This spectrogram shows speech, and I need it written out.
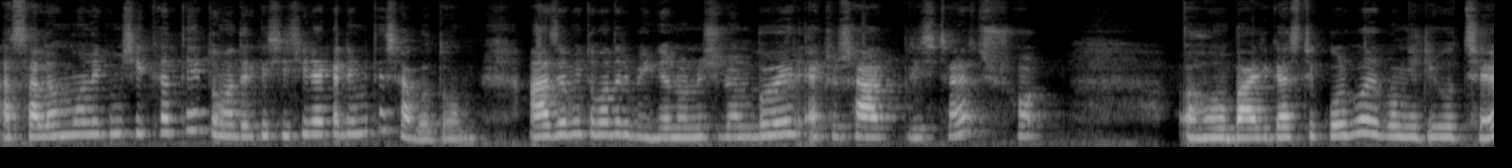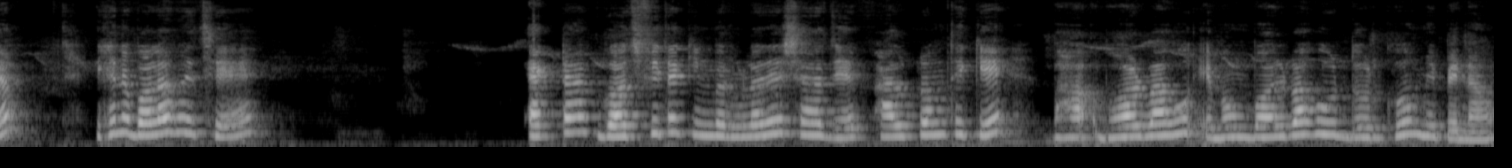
আসসালামু আলাইকুম শিক্ষার্থী, তোমাদেরকে শিশির একাডেমিতে স্বাগতম। আজ আমি তোমাদের বিজ্ঞান অনুশীলন বইয়ের একশো ষাট পৃষ্ঠার বাড়ির কাজটি করব এবং এটি হচ্ছে, এখানে বলা হয়েছে, একটা গজফিতা কিংবা রুলারের সাহায্যে ফালক্রম থেকে ভরবাহু এবং বলবাহুর দৈর্ঘ্য মেপে নাও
